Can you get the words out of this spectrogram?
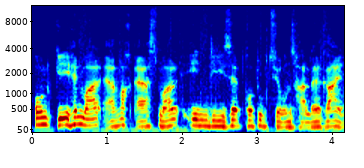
und gehen mal einfach erstmal in diese Produktionshalle rein.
